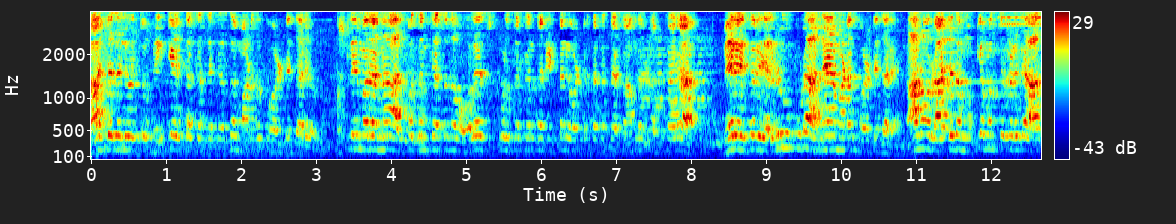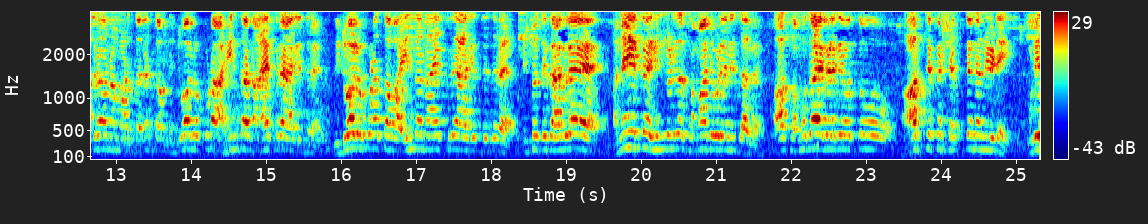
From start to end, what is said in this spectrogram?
ರಾಜ್ಯದಲ್ಲಿ ಇವತ್ತು ಬೆಂಕಿ ಇರ್ತಕ್ಕಂಥ ಕೆಲಸ ಮಾಡೋದಕ್ಕೆ ಹೊರಟಿದ್ದಾರೆ ಮುಸ್ಲಿಮರನ್ನ ಅಲ್ಪಸಂಖ್ಯಾತನ ಓಲೈಸಿಕೊಳ್ತಕ್ಕಂಥ ನಿಟ್ಟಿನಲ್ಲಿ ಹೊರಟಿರ್ತಕ್ಕಂಥ ಕಾಂಗ್ರೆಸ್ ಸರ್ಕಾರ, ಬೇರೆ ಇತರ ಎಲ್ಲರಿಗೂ ಕೂಡ ಅನ್ಯಾಯ ಮಾಡಕ್ ಹೊರಟಿದ್ದಾರೆ. ನಾನು ರಾಜ್ಯದ ಮುಖ್ಯಮಂತ್ರಿಗಳಿಗೆ ಆಗ್ರಹವನ್ನ ಮಾಡ್ತಾರೆ. ತಾವು ನಿಜವಾಗ್ಲೂ ಕೂಡ ಅಹಿಂದ ನಾಯಕರೇ ಆಗಿದ್ರೆ, ನಿಜವಾಗ್ಲೂ ಕೂಡ ತಾವು ಅಹಿಂದ ನಾಯಕರೇ ಆಗಿದ್ದಿದ್ರೆ ಇಷ್ಟೊತ್ತಿಗಾಗ್ಲೇ ಅನೇಕ ಹಿಂದುಳಿದ ಸಮಾಜಗಳು ಏನಿದ್ದಾವೆ, ಆ ಸಮುದಾಯಗಳಿಗೆ ಇವತ್ತು ಆರ್ಥಿಕ ಶಕ್ತಿಯನ್ನ ನೀಡಿ ಗುಡಿ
